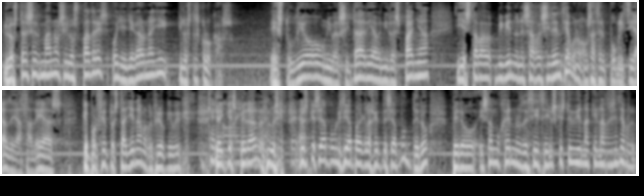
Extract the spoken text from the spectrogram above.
Los tres hermanos y los padres, oye, llegaron allí y los tres colocados estudió, universitaria, ha venido a España y estaba viviendo en esa residencia. Bueno, vamos a hacer publicidad de Azaleas, que por cierto está llena, me refiero que, que, hay que esperar. no, es que, sea publicidad para que la gente se apunte, ¿no? Pero esa mujer nos decía, dice, yo es que estoy viviendo aquí en la residencia porque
